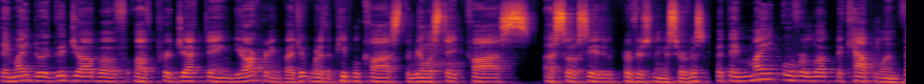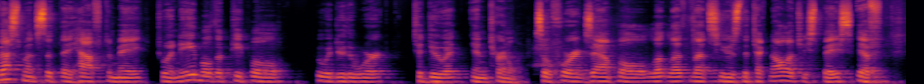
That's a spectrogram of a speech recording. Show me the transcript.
They might do a good job of, of projecting the operating budget, what are the people costs, the real estate costs associated with provisioning a service, but they might overlook the capital investments that they have to make to enable the people who would do the work to do it internally. So, for example, let, let, let's use the technology space. If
